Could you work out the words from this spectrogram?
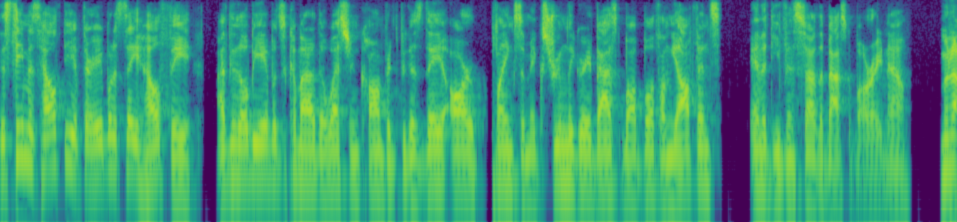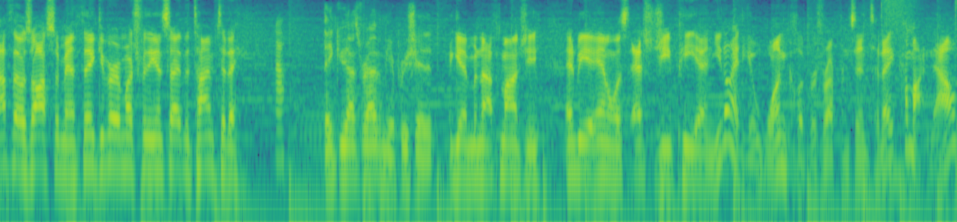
This team is healthy. If they're able to stay healthy, I think they'll be able to come out of the Western Conference because they are playing some extremely great basketball, both on the offense and the defense side of the basketball right now. Munaf, that was awesome, man. Thank you very much for the insight and the time today. Thank you guys for having me. Appreciate it. Again, Munaf Manji, NBA analyst, SGPN. You don't have to get one Clippers reference in today. Come on now.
